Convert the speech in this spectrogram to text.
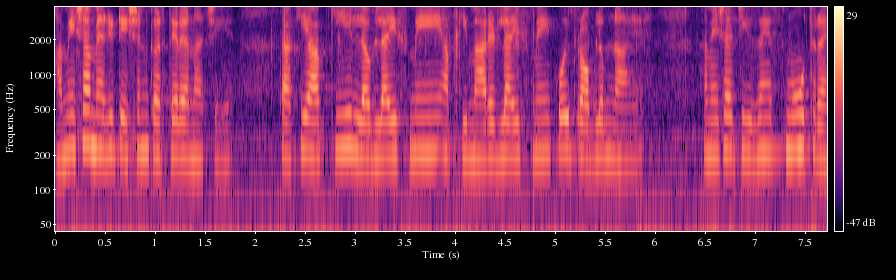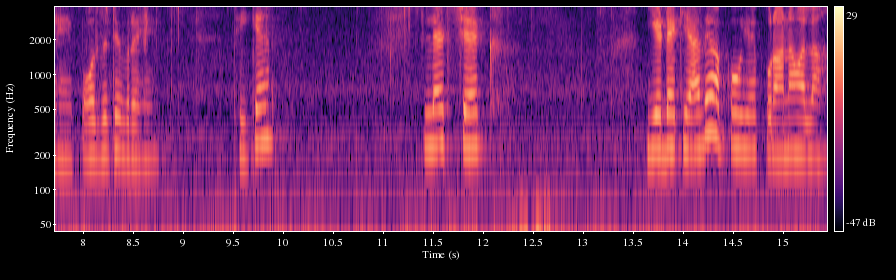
हमेशा मेडिटेशन करते रहना चाहिए, ताकि आपकी लव लाइफ में, आपकी मैरिड लाइफ में कोई प्रॉब्लम ना आए। हमेशा चीज़ें स्मूथ रहें पॉजिटिव रहें, ठीक है? लेट्स चेक ये डेक याद है आपको, ये पुराना वाला?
